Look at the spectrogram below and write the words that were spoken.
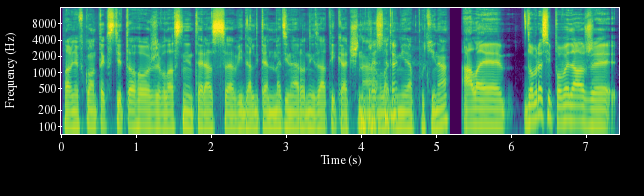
Hlavne v kontexte toho, že vlastne teraz vydali ten medzinárodný zatýkač na Presne Vladimíra tak? Putina. Ale dobre si povedal, že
